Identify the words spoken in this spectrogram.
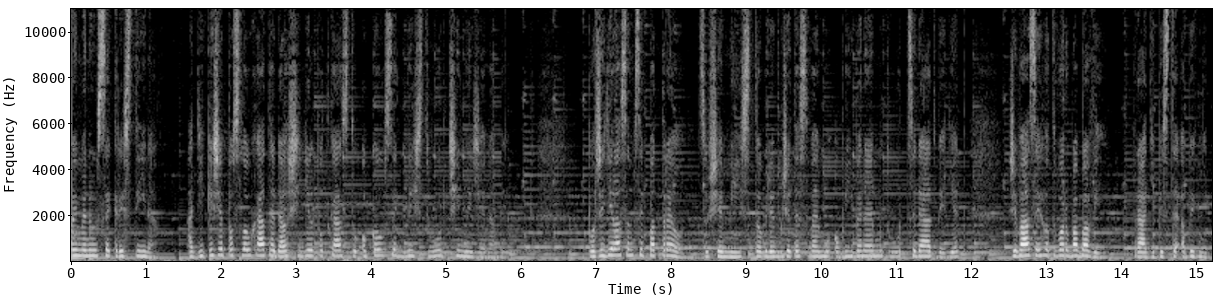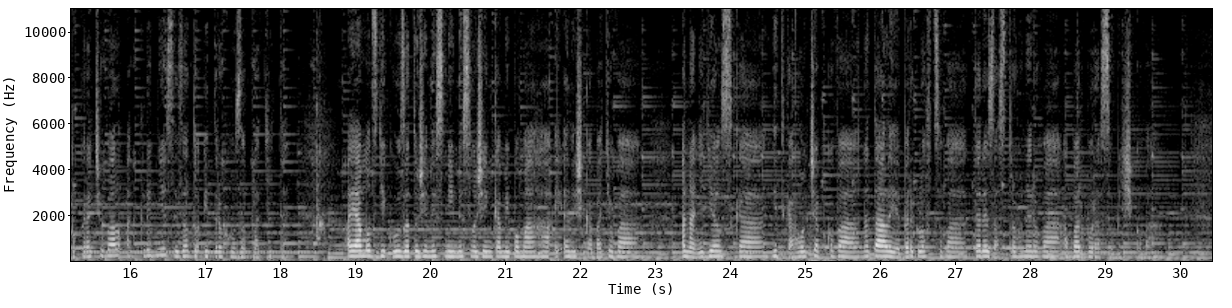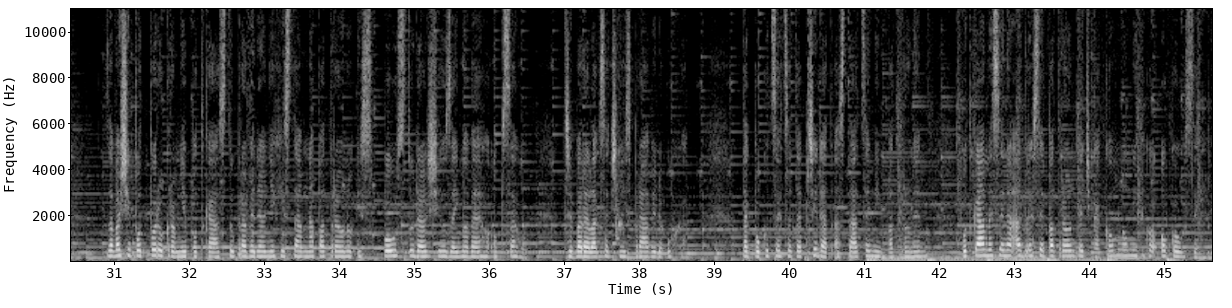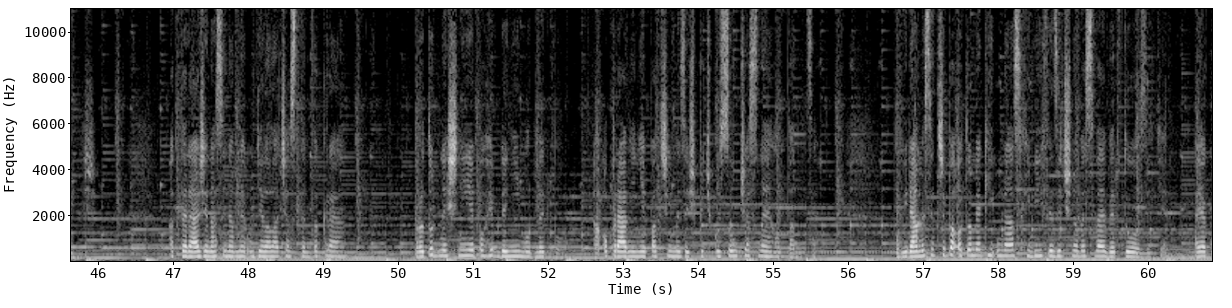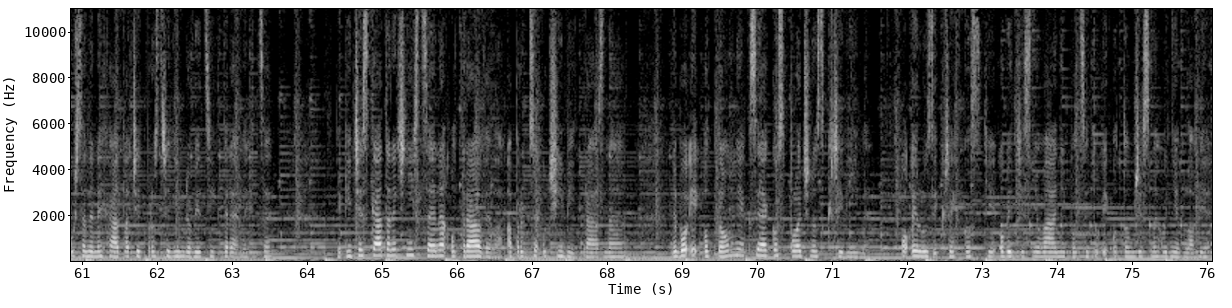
Ahoj, jmenuji se Kristýna a díky, že posloucháte další díl podcastu o kousek blíž s tvůrčími ženami. Pořídila jsem si Patreon, což je místo, kde můžete svému oblíbenému tvůrci dát vědět, že vás jeho tvorba baví. Rádi byste, aby v ní pokračoval a klidně si za to i trochu zaplatíte. A já moc děkuju za to, že mi s mými složenkami pomáhá i Eliška Baťová, Anna Nedělská, Jitka Holčapková, Natálie Berglovcová, Tereza Strohnerová a Barbara Sobíšková. Za vaši podporu kromě podcastu pravidelně chystám na Patronu i spoustu dalšího zajímavého obsahu, třeba relaxační zprávy do ucha. Tak pokud se chcete přidat a stát se mým patronem, potkáme se na adrese patron.com lomítko o kousek blíž. A která žena si na mne udělala čas tentokrát? Proto dnešní je pohyb denní modlitbou a oprávněně patří mezi špičku současného tance. Povídáme si třeba o tom, jaký u nás chybí fyzično ve své virtuozitě a jak už se nenechá tlačit prostředím do věcí, které nechce, jaký česká taneční scéna otrávila a proč se učí být prázdná, nebo i o tom, jak se jako společnost křivíme, o iluzi křehkosti, o vytisňování pocitu i o tom, že jsme hodně v hlavě,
